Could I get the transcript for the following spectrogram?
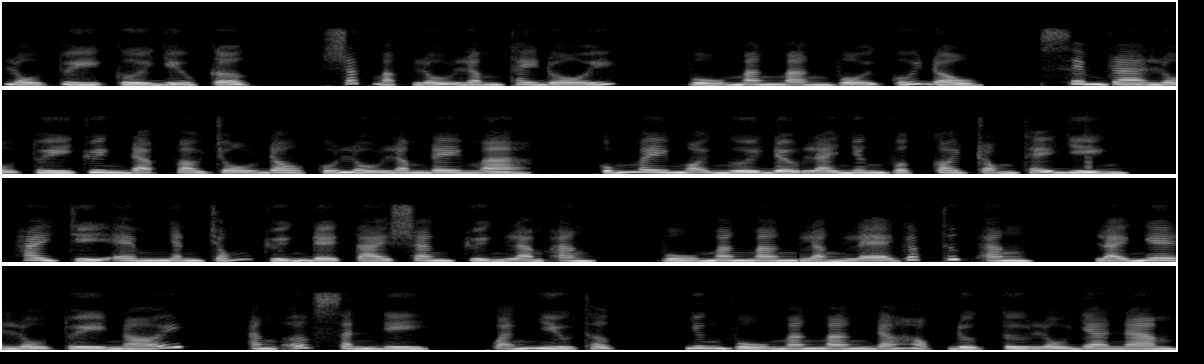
lộ tùy cười giễu cợt, sắc mặt lộ lâm thay đổi, vụ mang mang vội cúi đầu, xem ra lộ tùy chuyên đạp vào chỗ đâu của lộ lâm đây mà, cũng may mọi người đều là nhân vật coi trọng thể diện, hai chị em nhanh chóng chuyển đề tài sang chuyện làm ăn, vụ mang mang lặng lẽ gấp thức ăn, lại nghe lộ tùy nói, ăn ớt xanh đi, quản nhiều thật, nhưng vụ mang mang đã học được từ lộ gia nam,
